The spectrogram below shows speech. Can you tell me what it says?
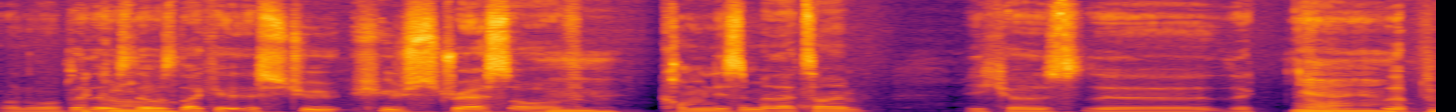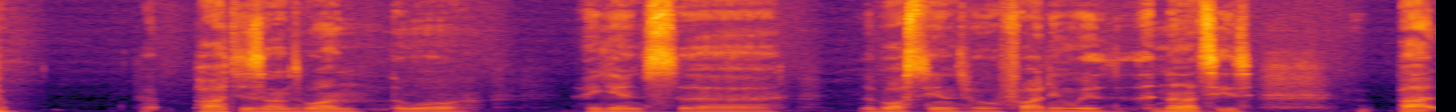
World War. But Second there was there was like a, a stu- huge stress of Mm. communism at that time because the the Yeah, yeah. the p- partisans won the war against uh, the Bosnians who were fighting with the Nazis, but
